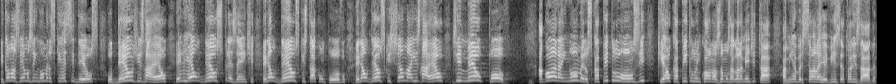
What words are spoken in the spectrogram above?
Então, nós vemos em Números que esse Deus, o Deus de Israel, ele é um Deus presente, ele é um Deus que está com o povo, ele é um Deus que chama Israel de meu povo. Agora, em Números, capítulo 11, que é o capítulo em qual nós vamos agora meditar, a minha versão ela é revista e atualizada.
